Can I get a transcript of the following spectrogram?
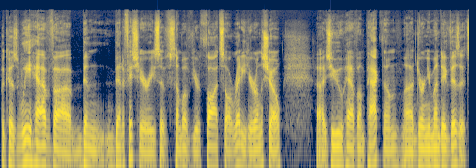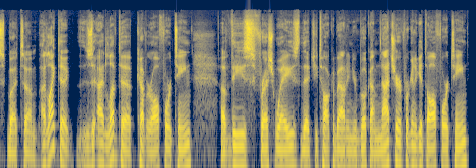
because we have uh, been beneficiaries of some of your thoughts already here on the show. Uh, as you have unpacked them uh, during your Monday visits, but um, I'd like to, I'd love to cover all 14 of these fresh ways that you talk about in your book. I'm not sure if we're going to get to all 14,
